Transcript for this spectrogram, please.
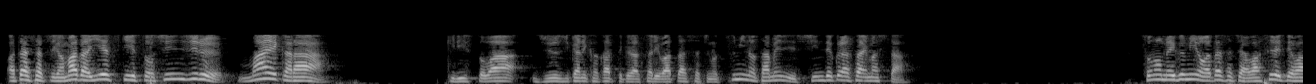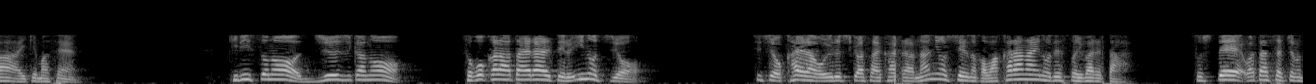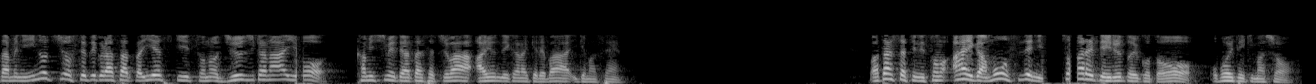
私たちがまだイエス・キリストを信じる前から、キリストは十字架にかかってくださり、私たちの罪のために死んでくださいました。その恵みを私たちは忘れてはいけません。キリストの十字架のそこから与えられている命を父を彼らをお許しください。彼らは何をしているのかわからないのですと言われた。そして私たちのために命を捨ててくださったイエス・キリストの十字架の愛を噛み締めて私たちは歩んでいかなければいけません。私たちにその愛がもうすでに注がれているということを覚えていきましょ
